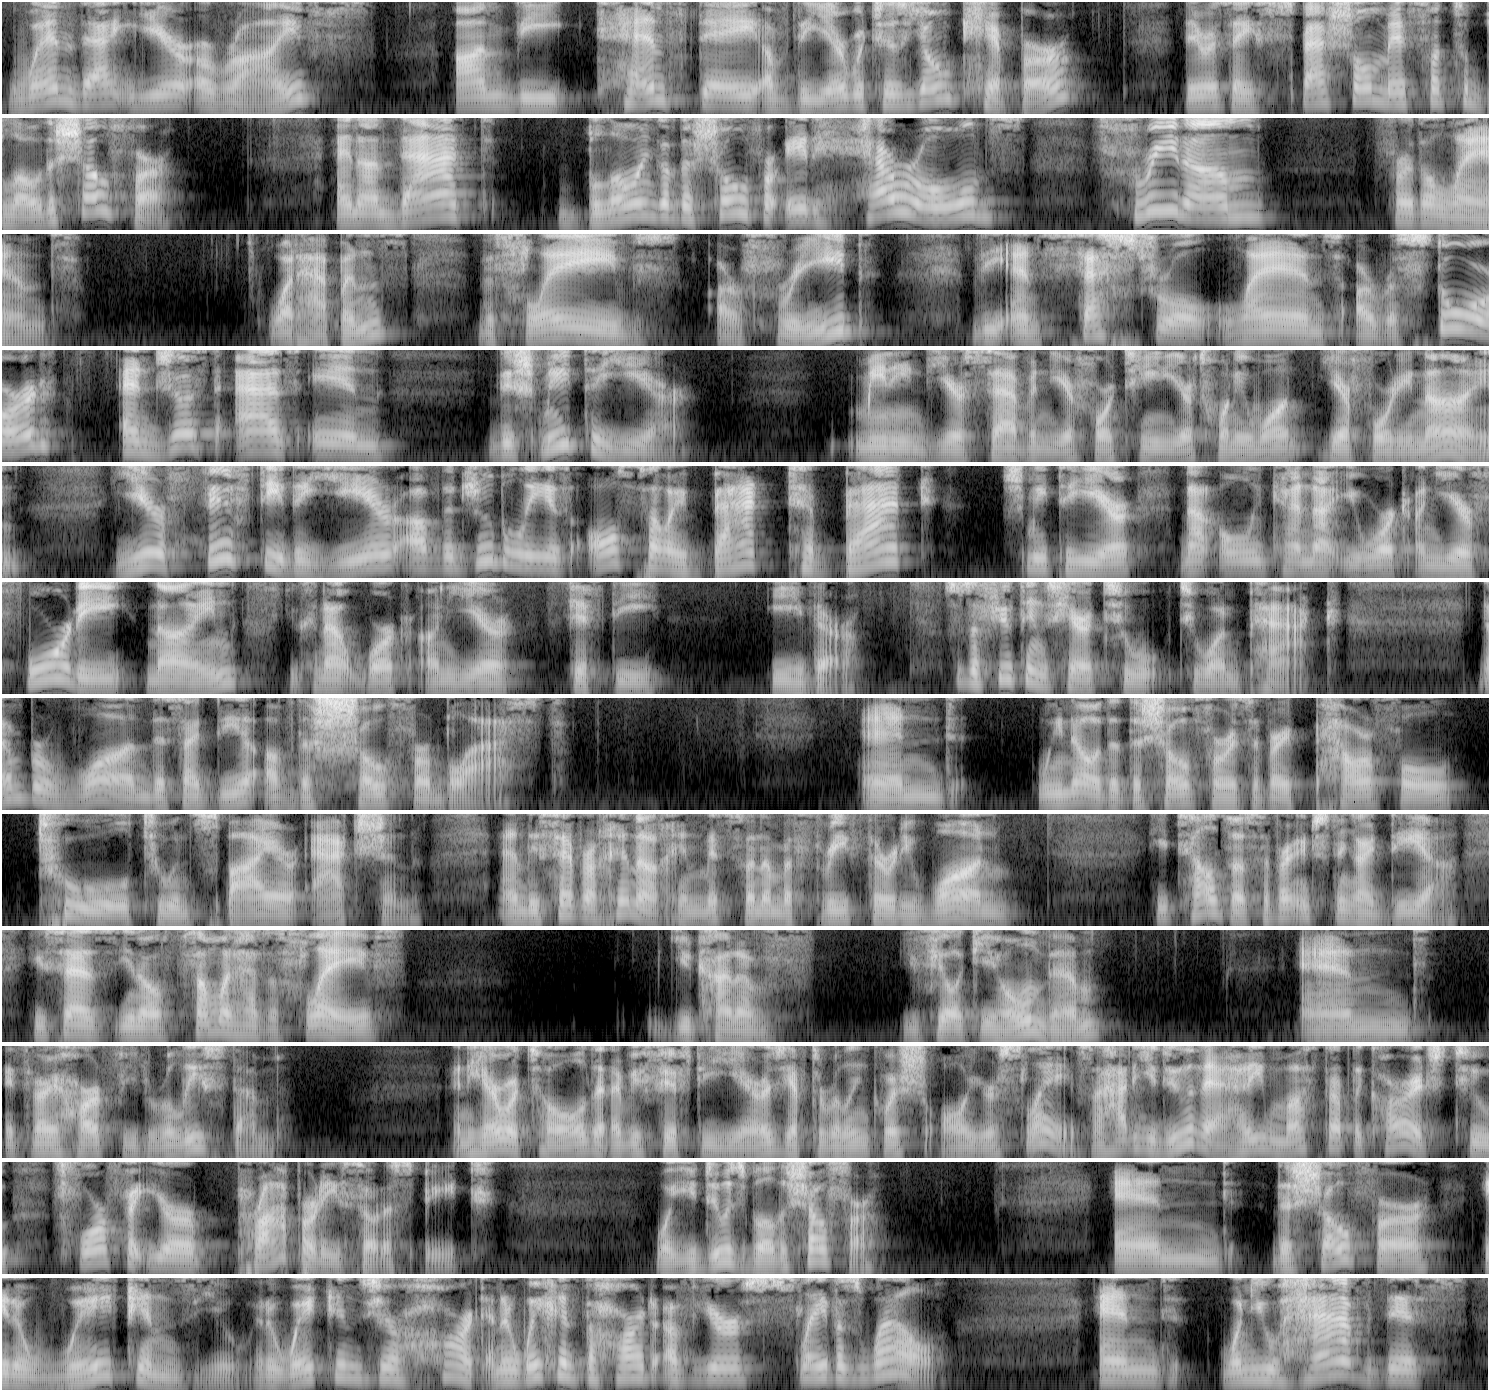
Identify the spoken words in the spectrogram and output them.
When that year arrives, on the 10th day of the year, which is Yom Kippur, there is a special mitzvah to blow the shofar. And on that blowing of the shofar, it heralds freedom for the land. What happens? The slaves are freed, the ancestral lands are restored, and just as in the Shemitah year, meaning year 7, year 14, year 21, year 49, year 50, the year of the Jubilee, is also a back-to-back Shemitah year. Not only cannot you work on year 49, you cannot work on year 50 either. So there's a few things here to, to unpack. Number one, this idea of the shofar blast. And we know that the shofar is a very powerful tool to inspire action. And the Sefer Chinuch in mitzvah number 331, he tells us a very interesting idea. He says, you know, if someone has a slave, you kind of, you feel like you own them and it's very hard for you to release them. And here we're told that every 50 years you have to relinquish all your slaves. So how do you do that? How do you muster up the courage to forfeit your property, so to speak? What you do is build a shofar. And the shofar, it awakens you. It awakens your heart and it awakens the heart of your slave as well. And when you have this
